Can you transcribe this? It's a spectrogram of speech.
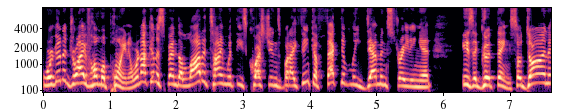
we're going to drive home a point and we're not going to spend a lot of time with these questions, but I think effectively demonstrating it is a good thing. So, Don,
